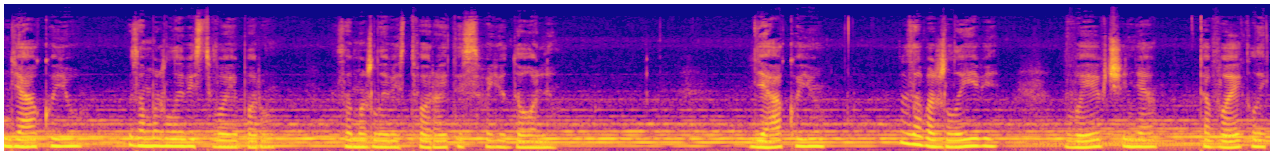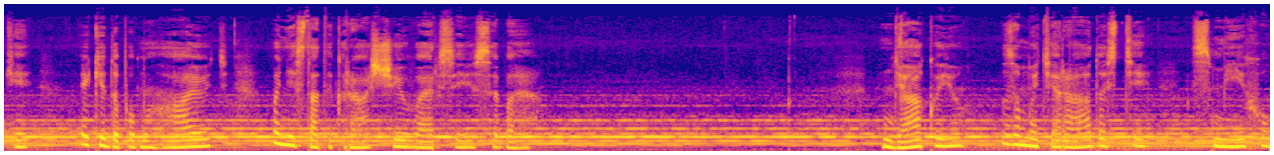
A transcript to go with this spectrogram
Дякую за можливість вибору, за можливість творити свою долю. Дякую за важливі вивчення та виклики, які допомагають мені стати кращою версією себе. Дякую за миті радості, сміху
